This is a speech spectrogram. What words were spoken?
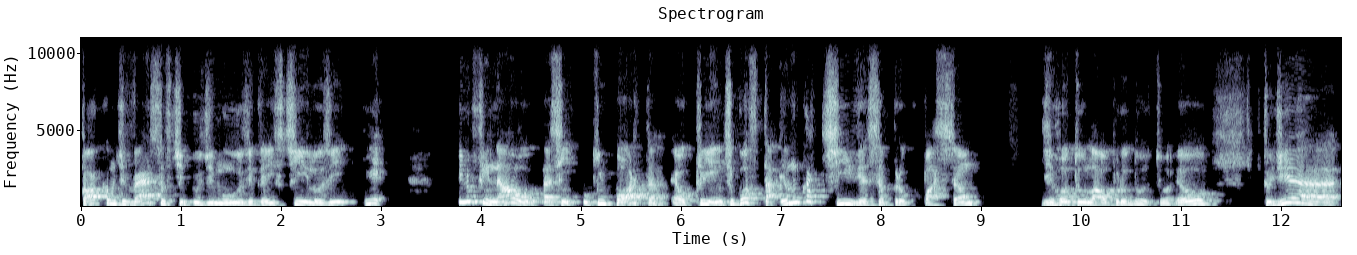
tocam diversos tipos de música, estilos, e, e, e no final, assim, o que importa é o cliente gostar. Eu nunca tive essa preocupação de rotular o produto. Eu, outro dia,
